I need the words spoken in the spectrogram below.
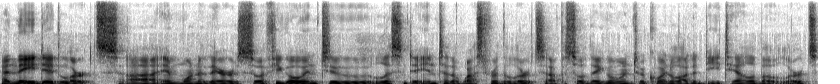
And they did Lurtz uh, in one of theirs. So if you go into listen to Into the West for the Lurtz episode, they go into quite a lot of detail about Lurtz.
